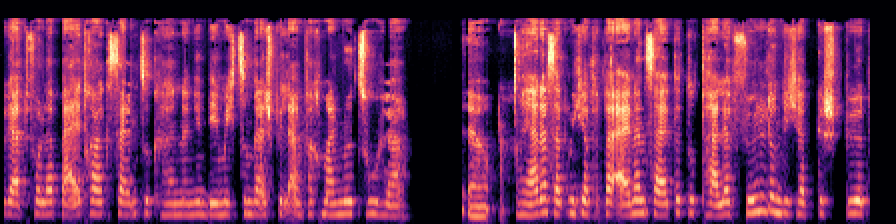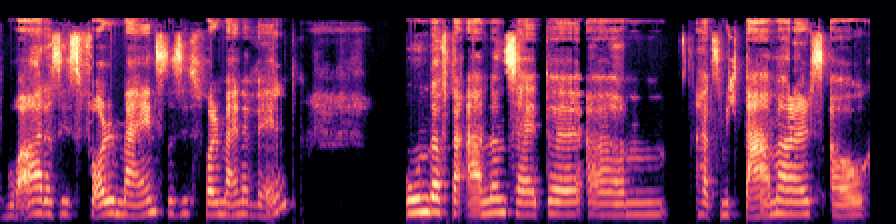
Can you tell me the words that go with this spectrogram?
wertvoller Beitrag sein zu können, indem ich zum Beispiel einfach mal nur zuhöre. Ja. ja, das hat mich auf der einen Seite total erfüllt und ich habe gespürt, wow, das ist voll meins, das ist voll meine Welt. Und auf der anderen Seite ähm, hat es mich damals auch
